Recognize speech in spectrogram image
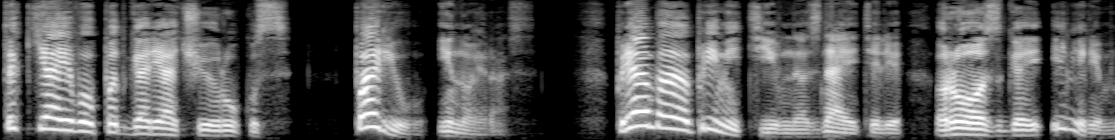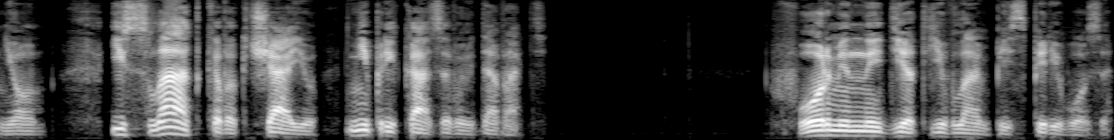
Так я его под горячую руку с парю иной раз. Прямо примитивно, знаете ли, розгой или ремнем. И сладкого к чаю не приказываю давать. Форменный дед Евлампий с перевоза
